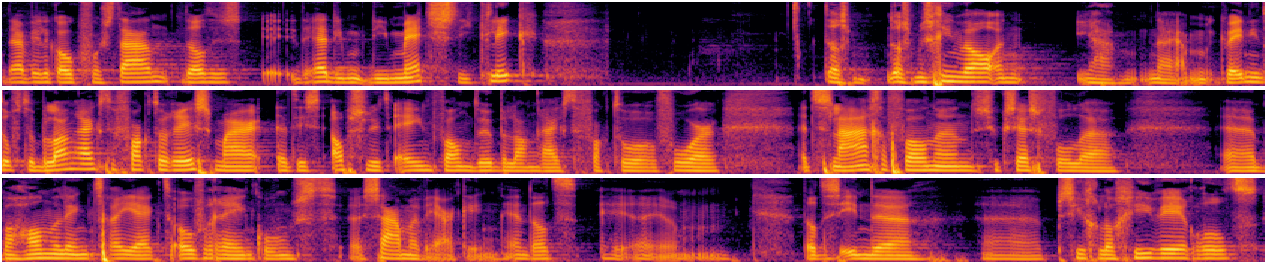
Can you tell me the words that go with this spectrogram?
daar wil ik ook voor staan. Dat is ja, die, die match, die klik. Dat is, dat is misschien wel een, ja, nou ja, ik weet niet of het de belangrijkste factor is, maar het is absoluut een van de belangrijkste factoren voor het slagen van een succesvolle uh, behandeling, traject, overeenkomst, uh, samenwerking. En dat, uh, dat is in de psychologiewereld,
